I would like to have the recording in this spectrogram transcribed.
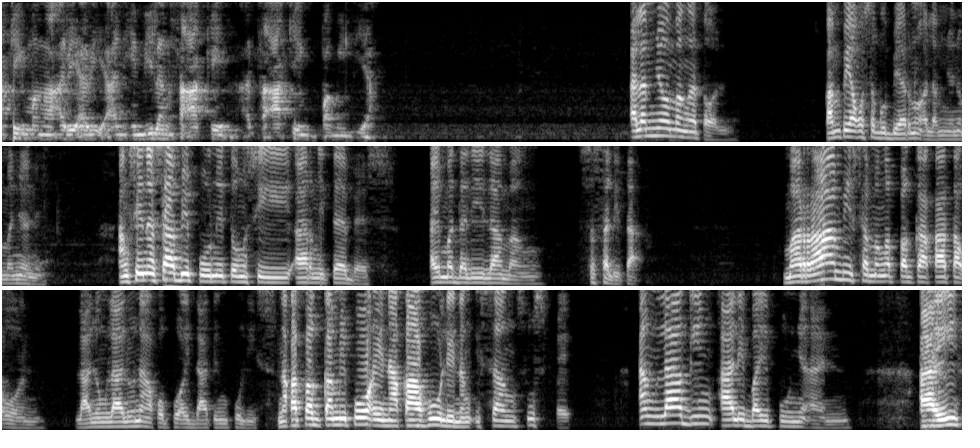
aking mga ari-arian, hindi lang sa akin at sa aking pamilya. Alam nyo mga tol, Kampi ako sa gobyerno, alam nyo naman yan eh. Ang sinasabi po nitong si Arnie Tebes ay madali lamang sa salita. Marami sa mga pagkakataon, lalong-lalo na ako po ay dating pulis, na kapag kami po ay nakahuli ng isang suspect, ang laging alibay po niyaan ay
